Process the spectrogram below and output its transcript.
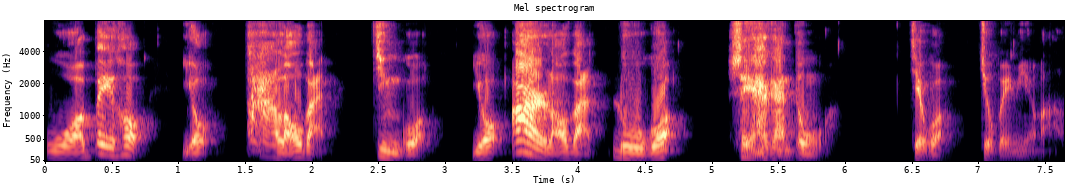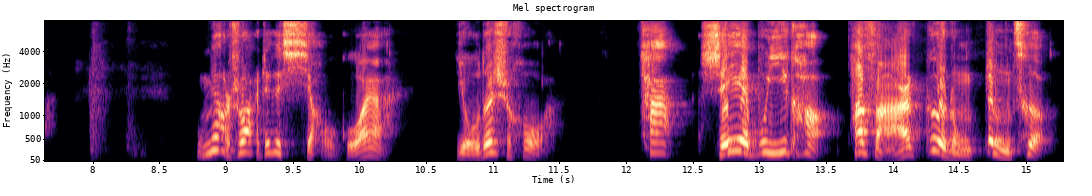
我背后有大老板晋国，有二老板鲁国，谁还敢动我？”结果就被灭亡了。我们要说啊，这个小国呀，有的时候啊，他谁也不依靠，他反而各种政策、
